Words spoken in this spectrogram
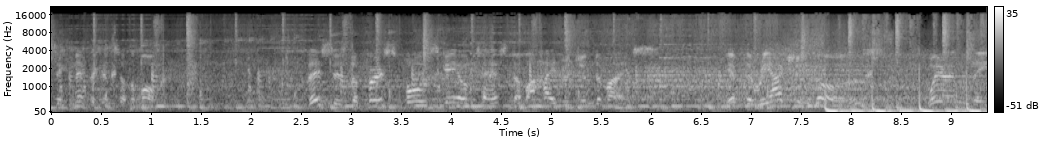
Significance of the moment. This is the first full-scale test of a hydrogen device. If the reaction goes, we're in the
